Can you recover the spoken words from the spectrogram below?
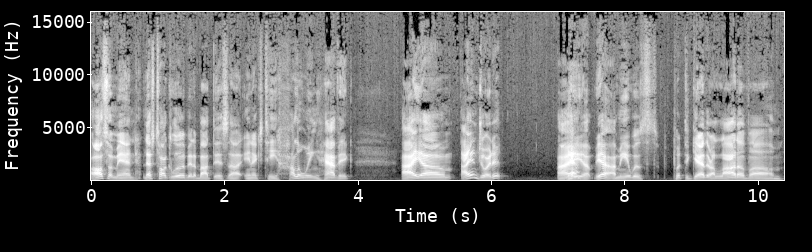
Also, man, let's talk a little bit about this uh, NXT Halloween Havoc. I um I enjoyed it. I Yeah. uh, yeah, I mean it was put together a lot of um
